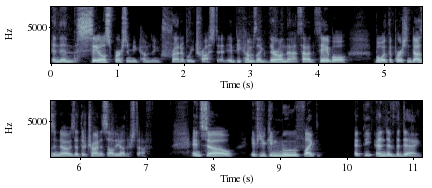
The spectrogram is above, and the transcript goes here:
And then the salesperson becomes incredibly trusted. It becomes like they're on that side of the table. But what the person doesn't know is that they're trying to sell the other stuff. And so if you can move like at the end of the day,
